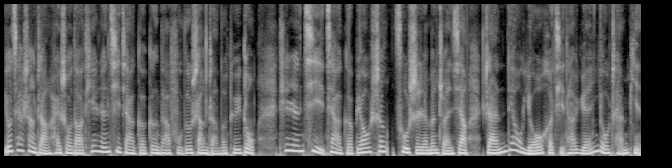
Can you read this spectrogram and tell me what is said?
油价上涨还受到天然气价格更大幅度上涨的推动，天然气价格飙升，促使人们转向燃料油和其他原油产品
